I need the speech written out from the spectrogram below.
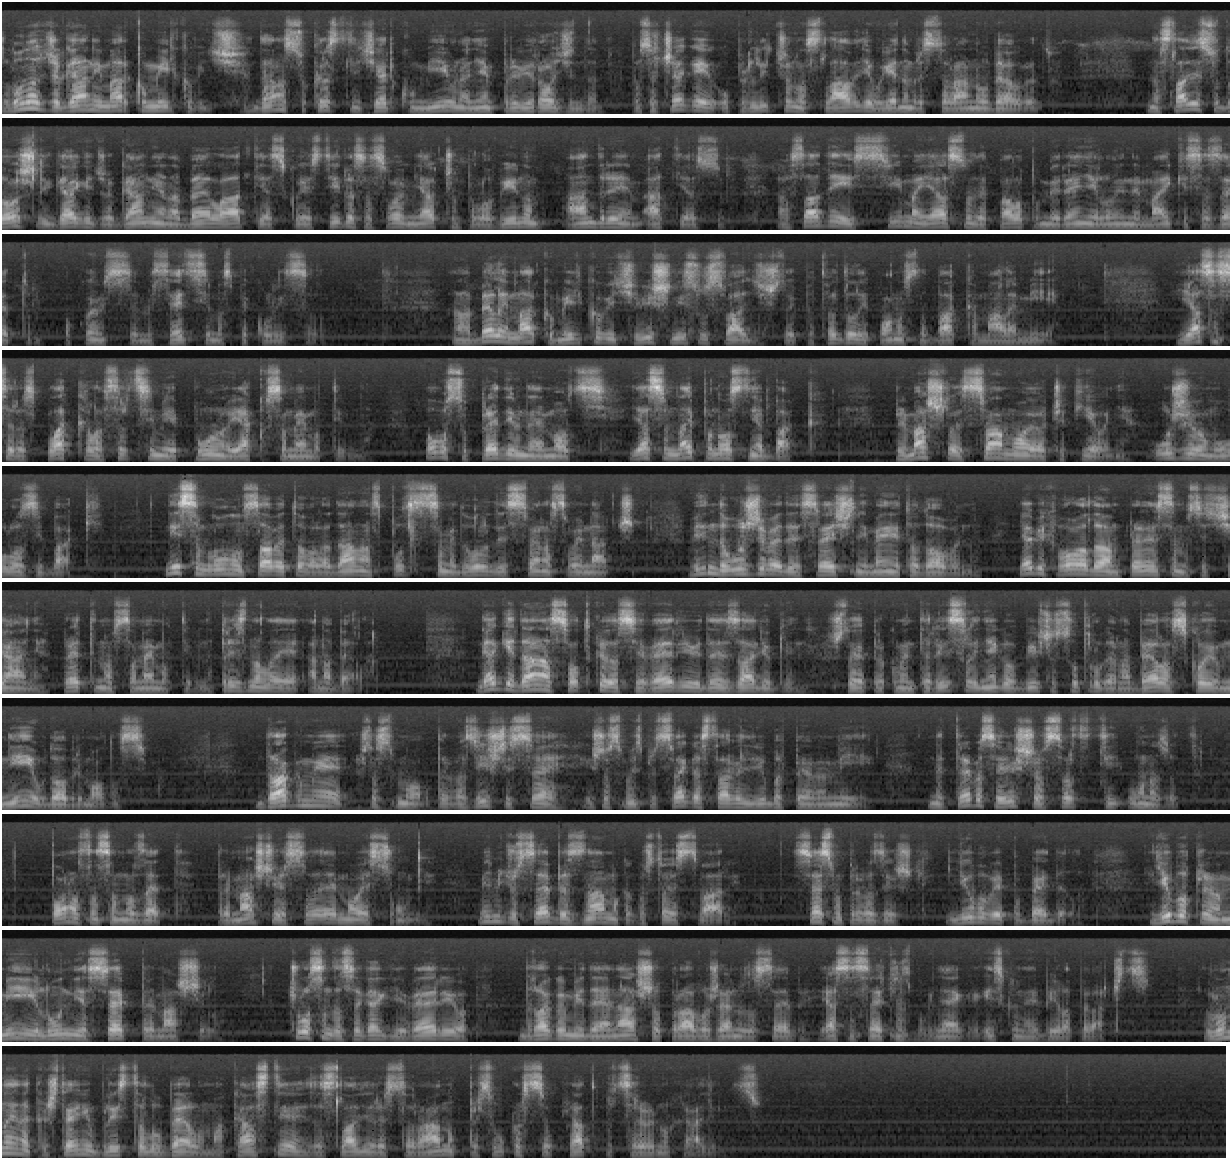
Luna Đogani i Marko Miljković danas su krstili čerku Miju na njen prvi rođendan, posle čega je upriličeno slavlje u jednom restoranu u Beogradu. Na slavlje su došli Gagi Đogani i Anabela Atijas koja je stigla sa svojom jačom polovinom Andrejem Atijasom, a sada je i svima jasno da je palo pomirenje Lunine majke sa Zetom, o kojem se mesecima spekulisalo. Anabela i Marko Miljković više nisu u svađi, što je potvrdila i ponosna baka male Mije. Ja sam se rasplakala, srce mi je puno, jako sam emotivna. Ovo su predivne emocije. Ja sam najponosnija baka. Premašila je sva moje očekivanja. Uživam u ulozi baki. Nisam Lunu savjetovala danas, pustila sam je da uradi sve na svoj način. Vidim da uživa i da je srećna i meni je to dovoljno. Ja bih volila da vam prenesem osjećanja, pretjerano sam emotivna, priznala je Anabela. Gag je danas otkrio da se verio i da je zaljubljen, što je prokomentarisali njegov bivša supruga Anabela s kojom nije u dobrim odnosima. Drago mi je što smo prevazišli sve i što smo ispred svega stavili ljubav prema Miji. Ne treba se više osvrtiti unazad. Ponosan sam na Zeta. Premašio je sve moje sumnje. Mi među sebe znamo kako stoje stvari. Sve smo prevazišli. Ljubav je pobedila. Ljubav prema Miji i Luni je sve premašila. Čuo sam da se Gagi je verio. Drago mi je da je našao pravu ženu za sebe. Ja sam srećna zbog njega. Iskreno je bila pevačica. Luna je na krštenju blistala u belom, a kasnije za slavlje restoranu presvukla se u kratku crvenu haljenicu.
